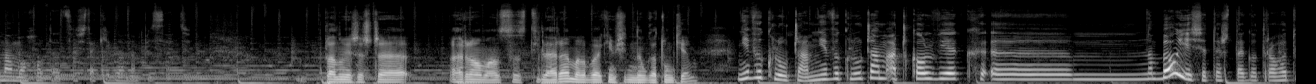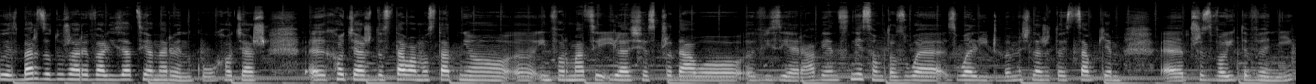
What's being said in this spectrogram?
mam ochotę coś takiego napisać. Planujesz jeszcze romans z Tillerem albo jakimś innym gatunkiem? Nie wykluczam, nie wykluczam, aczkolwiek yy, no boję się też tego trochę. Tu jest bardzo duża rywalizacja na rynku, chociaż, yy, chociaż dostałam ostatnio yy, informację, ile się sprzedało wizjera, więc nie są to złe, złe liczby. Myślę, że to jest całkiem e, przyzwoity wynik.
